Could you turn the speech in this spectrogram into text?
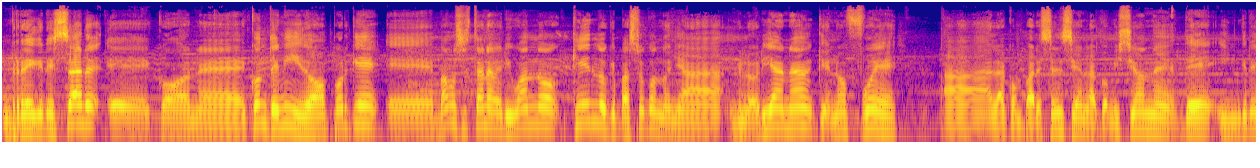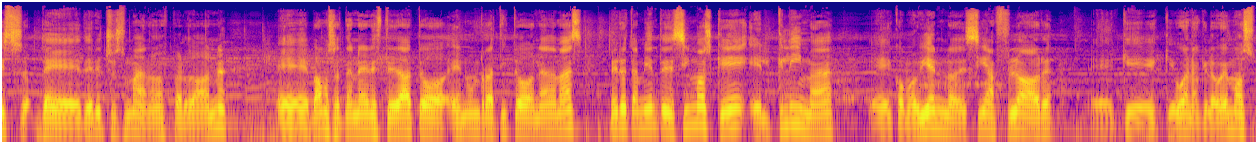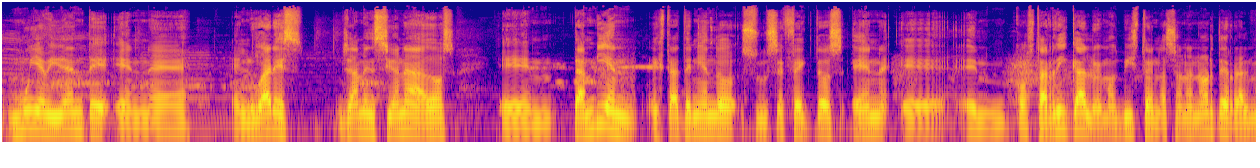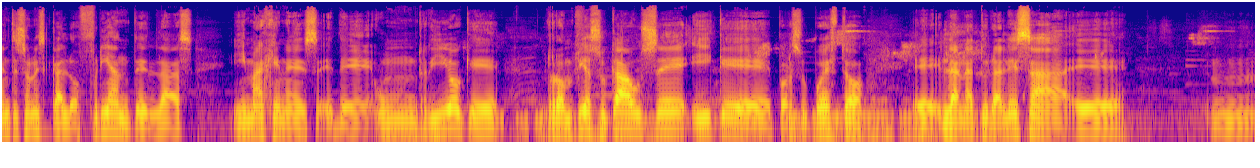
regresar eh, con eh, contenido porque eh, vamos a estar averiguando qué es lo que pasó con doña Gloriana, que no fue a la comparecencia en la Comisión de Ingreso de Derechos Humanos, perdón. Vamos a tener este dato en un ratito nada más, pero también te decimos que el clima, como bien lo decía Flor, que, que, bueno, que lo vemos muy evidente en, en lugares ya mencionados, eh, también está teniendo sus efectos en, eh, en Costa Rica, lo hemos visto en la zona norte, realmente son escalofriantes las imágenes de un río que rompió su cauce y que por supuesto eh, la naturaleza eh, mm,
